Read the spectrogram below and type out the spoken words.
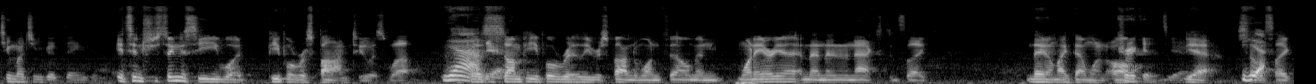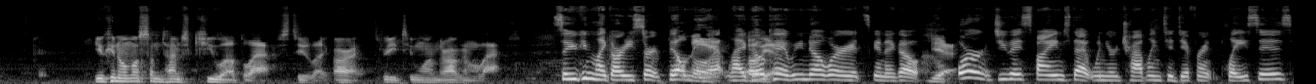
Too much of a good thing. It's interesting to see what people respond to as well. yeah, Because Yeah. some people really respond to one film in one area, and then in the next, it's like they don't like that one at all. Crickets, yeah. Yeah. So Yeah. it's like you can almost sometimes cue up laughs too. Like, all right, three, two, one, they're all gonna laugh. so you can like already start filming Oh, it. Like, oh, okay, yeah. we know where it's gonna go. Yeah. Or do you guys find that when you're traveling to different places,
